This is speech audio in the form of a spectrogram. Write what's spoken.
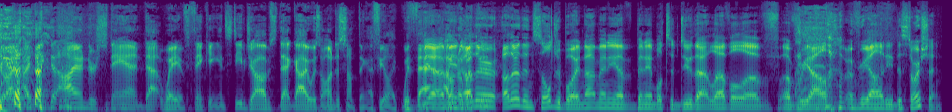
I, I think that I understand that way of thinking. And Steve Jobs, that guy was onto something, I feel like, with that. yeah, I, don't mean, know about other the, other than Soulja Boy, not many have been able to do that level of of real of reality distortion.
